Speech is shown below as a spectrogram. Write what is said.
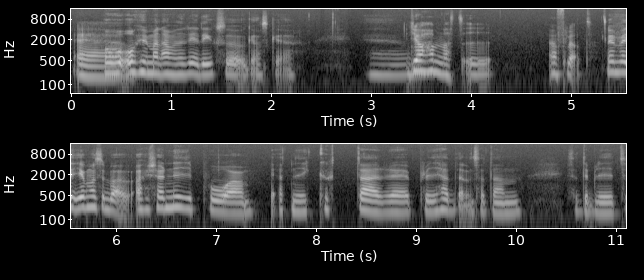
Eh, Och, och hur man använder det, det är också ganska... Eh, Jag har hamnat i... Ja, förlåt. Men, men jag måste bara, kör ni på att ni kuttar eh, preheaden så att, den, så att det blir ett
